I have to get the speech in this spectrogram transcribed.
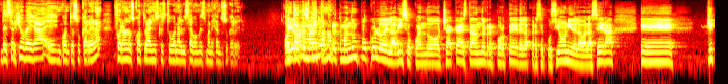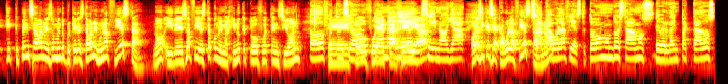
de Sergio Vega eh, en cuanto a su carrera fueron los cuatro años que estuvo Ana Luisa Gómez manejando su carrera. Oye, retomando, respeto, ¿no? retomando un poco lo del aviso, cuando Chaca está dando el reporte de la persecución y de la balacera, eh, ¿qué, qué, qué pensaban en ese momento? Porque estaban en una fiesta, ¿no? Y de esa fiesta, pues me imagino que todo fue tensión. Todo fue eh, tensión. Todo fue ya nadie- tragedia. sí, no, ya. Ahora sí que se acabó la fiesta, Se ¿no? acabó la fiesta. Todo el mundo estábamos de verdad impactados.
